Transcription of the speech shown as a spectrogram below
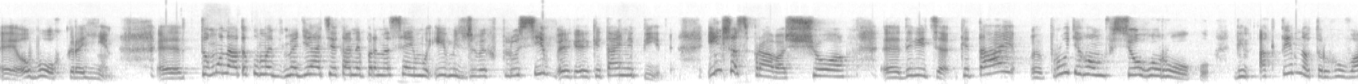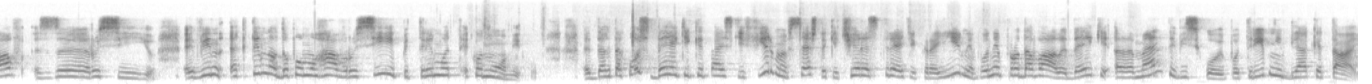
е, обох країн. Е, Тому на таку медіацію, яка не принесе йому іміджових плюсів, е, е, Китай не піде. Інша справа, що е, дивіться, Китай е, протягом всього року він активно торгував з Росією. Е, Він активно допомагав Росії підтримувати економіку. Е, Також деякі китайські фірми, все ж таки через треті країни, вони продавали деякі елементи військові потрібні для Китаю.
